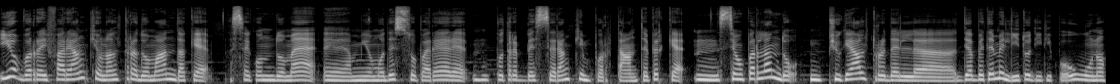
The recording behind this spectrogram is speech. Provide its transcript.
Io vorrei fare anche un'altra domanda che secondo me, eh, a mio modesto parere, mm, potrebbe essere anche importante perché mh, mm, stiamo parlando mm, più che altro del diabete mellito di tipo 1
